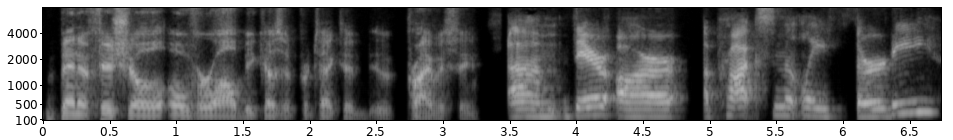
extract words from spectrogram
beneficial overall because it protected uh, privacy. Um, there are approximately 30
